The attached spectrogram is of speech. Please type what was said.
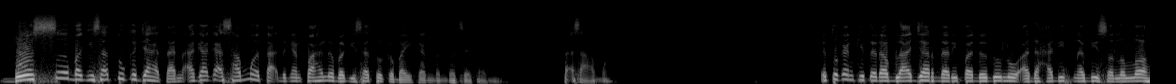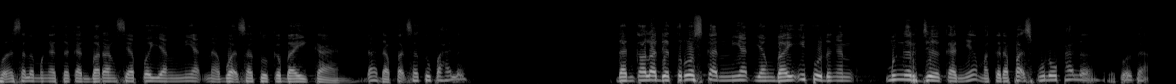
dosa bagi satu kejahatan agak-agak sama tak dengan pahala bagi satu kebaikan tuan-tuan saya tanya tak sama itu kan kita dah belajar daripada dulu ada hadis Nabi wasallam mengatakan barang siapa yang niat nak buat satu kebaikan dah dapat satu pahala. Dan kalau dia teruskan niat yang baik itu dengan mengerjakannya maka dapat sepuluh pahala. Betul tak?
